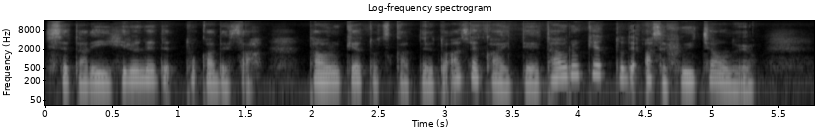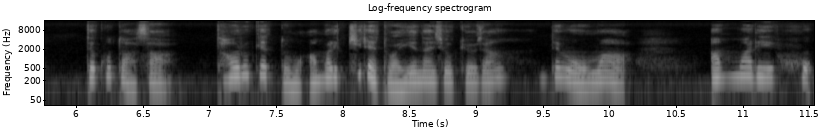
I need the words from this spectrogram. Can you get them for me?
してたり昼寝でとかでさタオルケット使ってると汗かいてタオルケットで汗拭いちゃうのよ。ってことはさタオルケットもあんまり綺麗とは言えない状況じゃん。でもまああんまりほ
